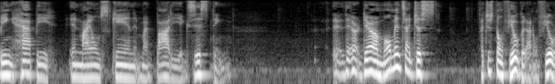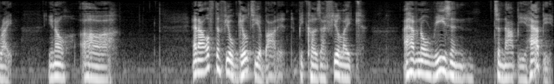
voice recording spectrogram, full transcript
being happy in my own skin, and my body, existing there there are moments I just I just don't feel good. I don't feel right. You know, uh and I often feel guilty about it because I feel like I have no reason to not be happy.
